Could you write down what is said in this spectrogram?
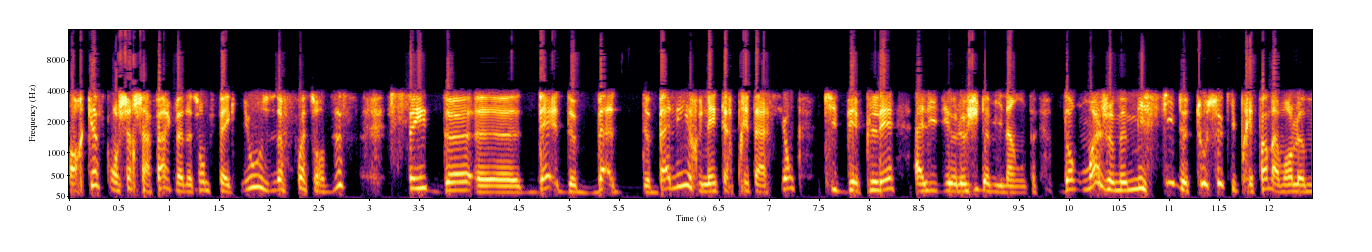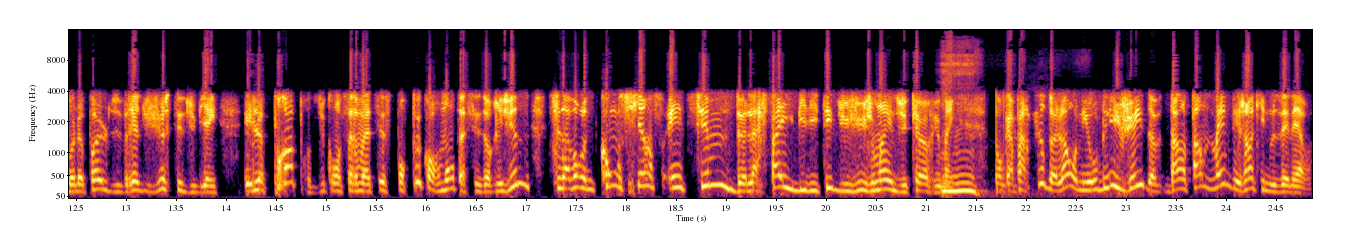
Or, qu'est-ce qu'on cherche à faire avec la notion de fake news? 9 fois sur 10, c'est de, euh, de, de, de bannir une interprétation qui déplaît à l'idéologie dominante. Donc moi, je me méfie de tous ceux qui prétendent avoir le monopole du vrai, du juste et du bien. Et le propre du conservatisme, pour peu qu'on remonte à ses origines, c'est d'avoir une conscience intime de la faillibilité du jugement et du cœur humain. Mmh. Donc à partir de là, on est obligé d'entendre même des gens qui nous énervent.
